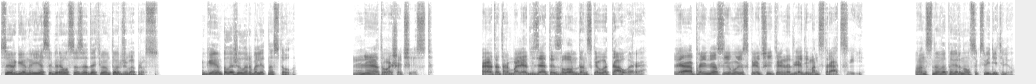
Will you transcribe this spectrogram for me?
«Сэр Генри, я собирался задать вам тот же вопрос». Гэм положил арбалет на стол. «Нет, Ваша честь. Этот арбалет взят из лондонского Тауэра. Я принес его исключительно для демонстрации». Он снова повернулся к свидетелю.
